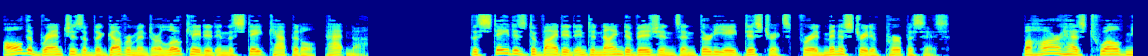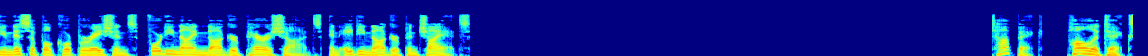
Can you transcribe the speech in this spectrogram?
All the branches of the government are located in the state capital, Patna. The state is divided into nine divisions and 38 districts, for administrative purposes. Bihar has 12 municipal corporations, 49 Nagar parishads, and 80 Nagar panchayats. Politics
